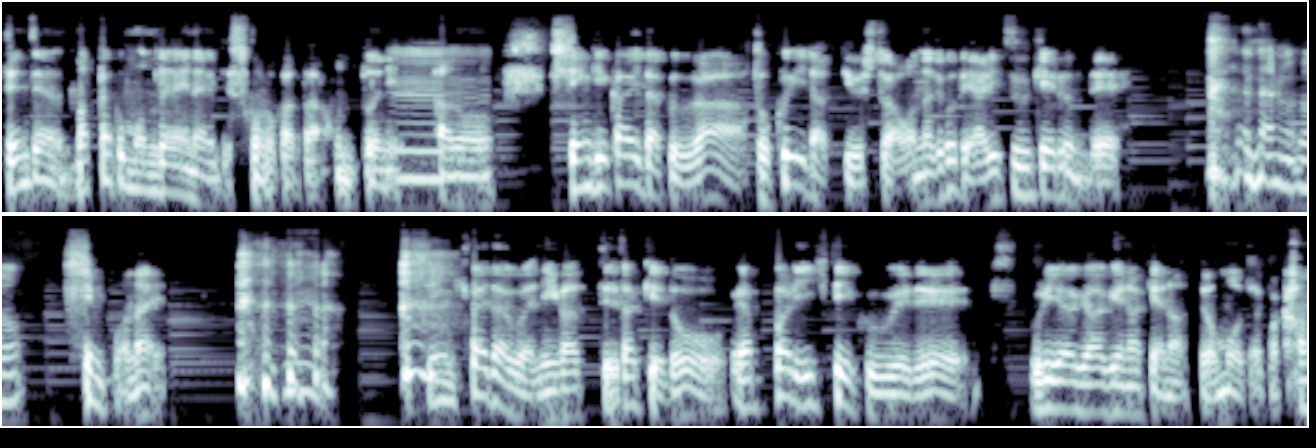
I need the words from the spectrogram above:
全然全く問題ないですこの方。本当に。うん。あの新規開拓が得意だっていう人は同じことやり続けるんで。なるほど。進歩はない。新規開拓が苦手だけどやっぱり生きていく上で売り上げ上げなきゃなって思うとやっぱ考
